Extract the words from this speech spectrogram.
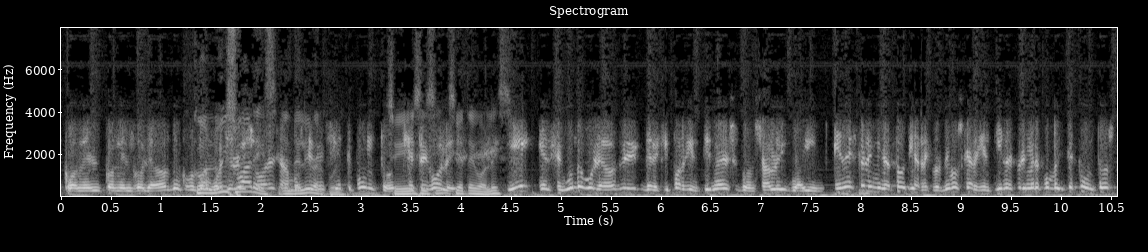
con el con el goleador del Con Luis Suárez, el de Liverpool. siete puntos, Sí, siete sí, sí, goles. siete goles. Y el segundo goleador de- del equipo argentino es Gonzalo Higuaín. En esta eliminatoria, recordemos que Argentina es primero con 20 puntos,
